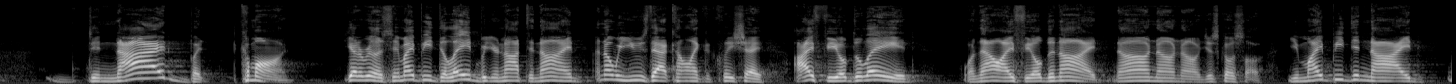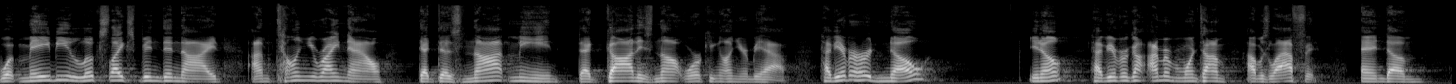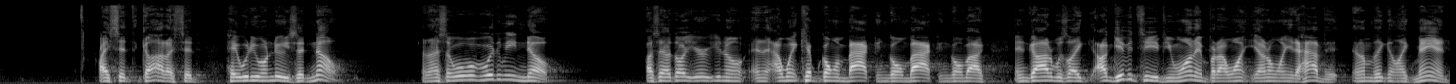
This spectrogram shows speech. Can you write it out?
denied, but come on. You got to realize it might be delayed, but you're not denied. I know we use that kind of like a cliche. I feel delayed. Well, now I feel denied. No, no, no. Just go slow. You might be denied what maybe looks like's been denied. I'm telling you right now, that does not mean that God is not working on your behalf. Have you ever heard no? You know, have you ever gone? I remember one time I was laughing and um, I said to God, I said, hey, what do you want to do? He said, no. And I said, well, what do you mean no? I said, I thought you're, you know, and I went, kept going back and going back and going back. And God was like, I'll give it to you if you want it, but I want you, I don't want you to have it. And I'm thinking like, man,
